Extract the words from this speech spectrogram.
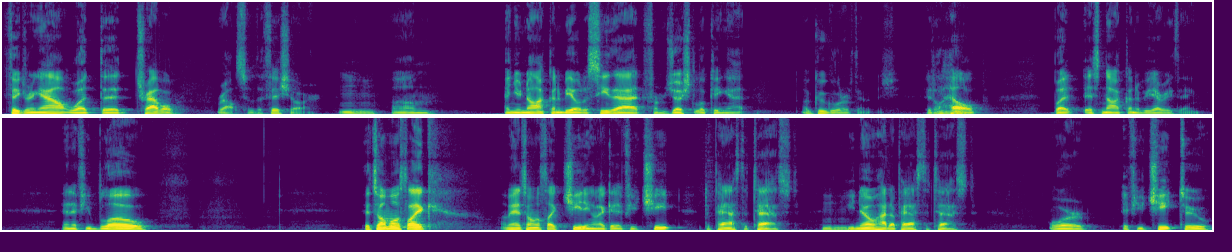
figuring out what the travel routes of the fish are. Um, and you're not going to be able to see that from just looking at a Google Earth image. It'll mm-hmm. help, but it's not going to be everything. And if you blow, it's almost like, I mean, it's almost like cheating. Like if you cheat to pass the test, mm-hmm. you know how to pass the test. Or if you cheat to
